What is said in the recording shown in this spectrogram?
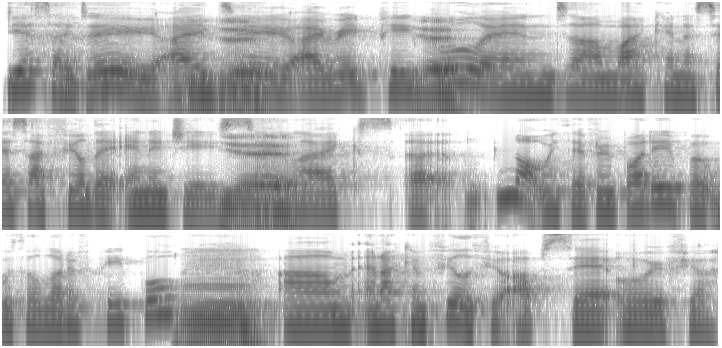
Yes, I do. I do. do. I read people yeah. and um, I can assess, I feel their energy. Yeah. So, like, uh, not with everybody, but with a lot of people. Mm. Um, and I can feel if you're upset or if you're,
